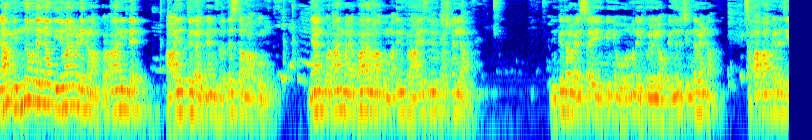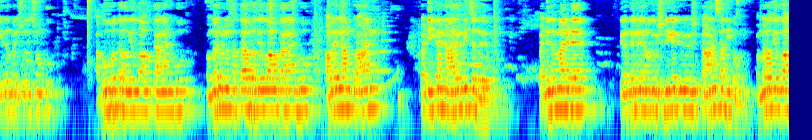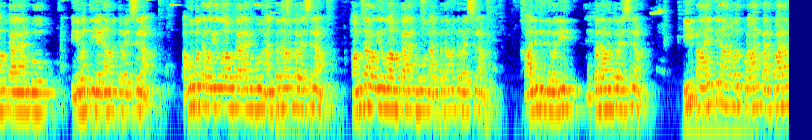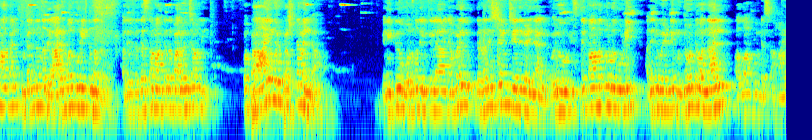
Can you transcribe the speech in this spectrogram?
നാം ഇന്ന് മുതൽ നാം തീരുമാനമെടുക്കണം. ഖുർആാനിന്റെ ആയത്തുകൾ ഞാൻ ഹൃദയസ്ഥമാക്കും. ഞാൻ ഖുർആൻ മനഃപ്പാടമാക്കും അതിന് പ്രായത്തിന് ഒരു പ്രശ്നമല്ല. എനിക്ക് ഇത്ര വയസ്സായി? എനിക്ക് ഇനി ഓർമ്മ നിൽക്കില്ലല്ലോ എന്നൊരു ചിന്ത വേണ്ട. സഹാബാക്കളുടെ ജീവിതം പരിശോധിച്ചു നോക്കൂ. അബൂബക്കർ റളിയല്ലാഹു തആലാൻഹു ഉമർ അവരെല്ലാം ഖുർആൻ പഠിക്കാൻ ആരംഭിച്ചത് പണ്ഡിതന്മാരുടെ ഗ്രന്ഥങ്ങളിൽ നമുക്ക് വിശദീകരി കാണാൻ സാധിക്കും. ഉമർ താലാനുഭു ഇരുപത്തി ഏഴാമത്തെ വയസ്സിലാണ്. അബൂബക്കർ അള്ളാഹു താലാനുഭു നാൽപ്പതാമത്തെ വയസ്സിലാണ്. ഹംസ അള്ളാഹു താലാനുഭു നാൽപ്പതാമത്തെ വയസ്സിലാണ്. ഖാലിദ് ബിൻ വലീദ് മുപ്പതാമത്തെ വയസ്സിലാണ്. ഈ പ്രായത്തിലാണ് അവർ ഖുർആൻ മനഃപ്പാടമാക്കാൻ തുടങ്ങുന്നത് ആരംഭം കുറിക്കുന്നത്. അത് ഹൃദയസ്ഥമാക്കുന്നത് ആലോചിച്ചാൽ മതി. അപ്പൊ പ്രായം ഒരു പ്രശ്നമല്ല. എനിക്ക് ഓർമ്മ നിൽക്കില്ല. നമ്മൾ ദൃഢനിശ്ചയം ചെയ്തു കഴിഞ്ഞാൽ ഒരു ഇസ്തിഫാമത്തോടു കൂടി അതിനു വേണ്ടി മുന്നോട്ട് വന്നാൽ അള്ളാഹുവിന്റെ സഹായം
